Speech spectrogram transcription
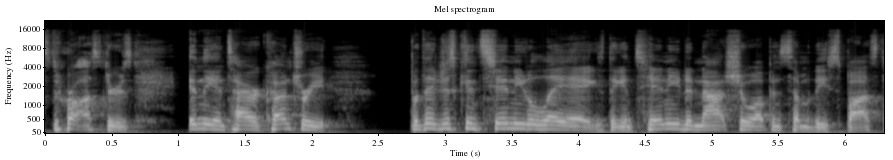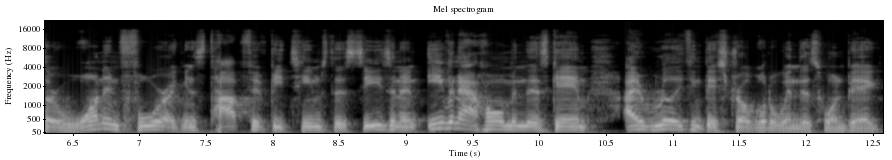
rosters in the entire country but they just continue to lay eggs. They continue to not show up in some of these spots. They're one in four against top 50 teams this season. And even at home in this game, I really think they struggle to win this one big.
